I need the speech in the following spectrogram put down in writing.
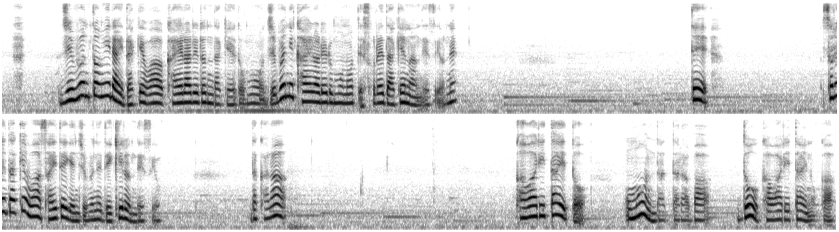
自分と未来だけは変えられるんだけれども自分に変えられるものってそれだけなんですよね。でそれだけは最低限自分でできるんですよ。だから変わりたいと思うんだったらばどう変わりたいのか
